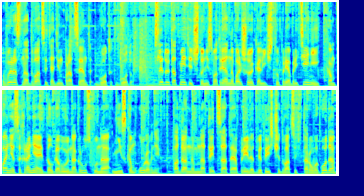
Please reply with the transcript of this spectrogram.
вырос на 21% год к году. Следует отметить, что несмотря на большое количество приобретений, компания сохраняет долговую нагрузку на низком уровне. По данным на 30 апреля 2022 года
